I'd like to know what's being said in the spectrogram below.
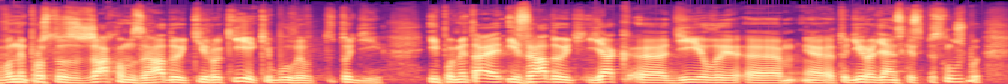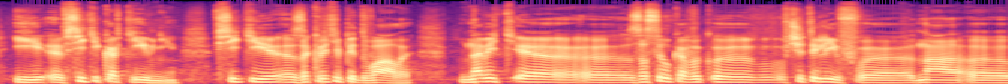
вони просто з жахом згадують ті роки, які були тоді, і пам'ятають, і згадують, як е, діяли е, е, тоді радянські спецслужби, і е, всі ті картівні, всі ті е, закриті підвали, навіть е, е, засилка е, вчителів е, на е,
